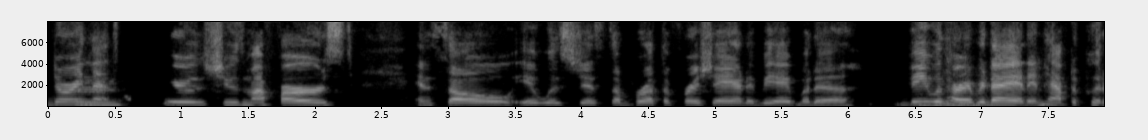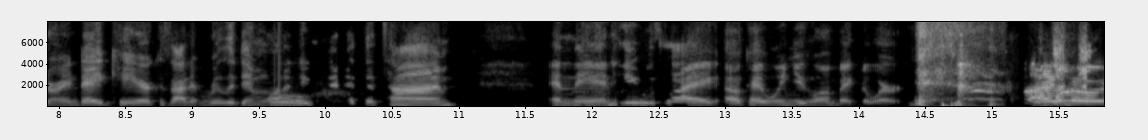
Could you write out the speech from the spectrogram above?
during mm-hmm. that time. She was my first and so it was just a breath of fresh air to be able to be with her every mm-hmm. day. I didn't have to put her in daycare because I really didn't want to do that at the time. And then mm-hmm. he was like, "Okay, when you going back to work?" I know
